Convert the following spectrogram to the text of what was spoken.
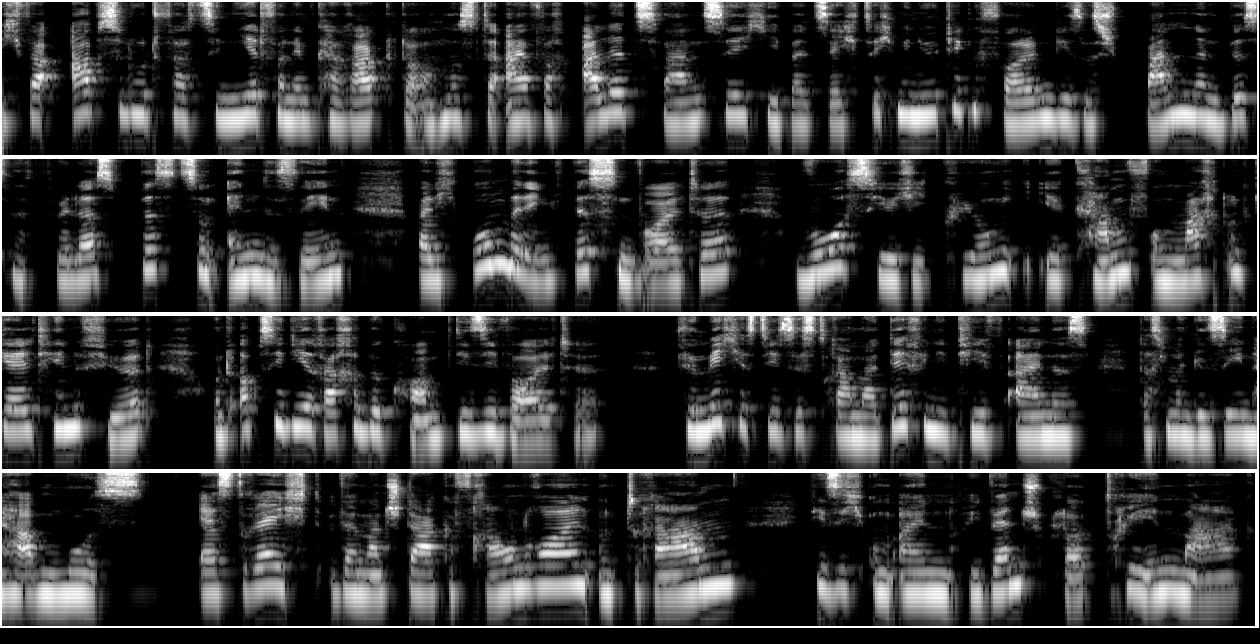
Ich war absolut fasziniert von dem Charakter und musste einfach alle 20, jeweils 60-minütigen Folgen dieses spannenden Business-Thrillers bis zum Ende sehen, weil ich unbedingt wissen wollte, wo Seo Ji-kyung ihr Kampf um Macht und Geld hinführt und ob sie die Rache bekommt, die sie wollte. Für mich ist dieses Drama definitiv eines, das man gesehen haben muss. Erst recht, wenn man starke Frauenrollen und Dramen, die sich um einen Revenge-Plot drehen mag.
